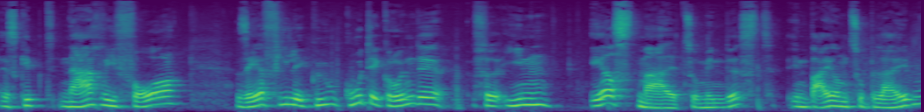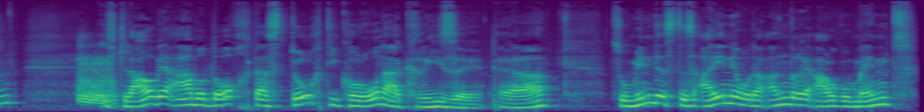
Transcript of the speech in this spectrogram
es gibt nach wie vor sehr viele gu gute Gründe für ihn, erstmal zumindest in Bayern zu bleiben. Ich glaube aber doch, dass durch die Corona-Krise ja, zumindest das eine oder andere Argument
